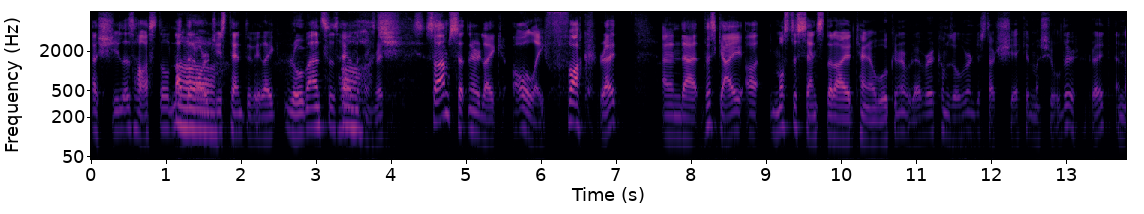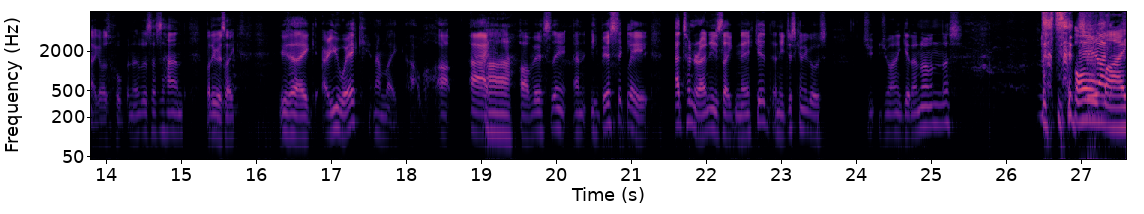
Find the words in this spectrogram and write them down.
a Sheila's hostel. Not that Oh. orgies tend to be like romances, kind of oh, thing, right? So I'm sitting there like, holy fuck, right? And uh, this guy uh, must have sensed that I had kind of woken or whatever. Comes over and just starts shaking my shoulder, right? And like I was hoping it was his hand, but he was like, he was like, "Are you awake?" And I'm like, "Oh well, uh, aye, Ah. obviously." And he basically, I turn around, he's like naked, and he just kind of goes, "Do you, do you want to get in on this?" Oh wanna- my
